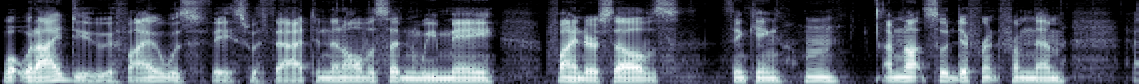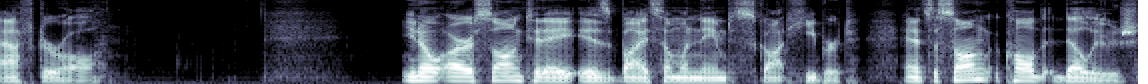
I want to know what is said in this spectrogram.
What would I do if I was faced with that? And then all of a sudden we may find ourselves thinking, hmm, I'm not so different from them after all. You know, our song today is by someone named Scott Hebert, and it's a song called Deluge.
